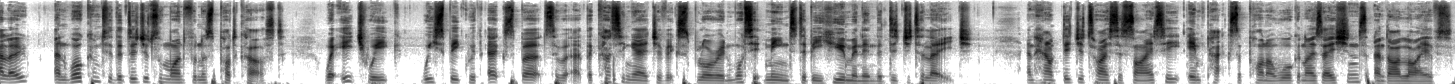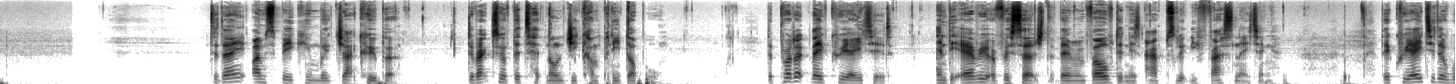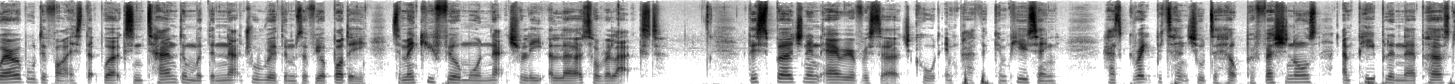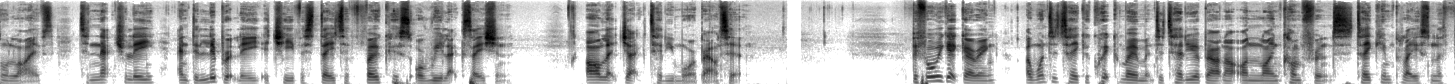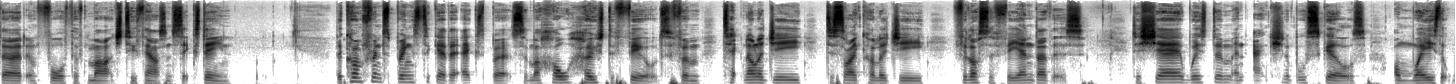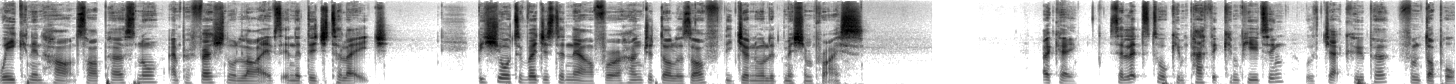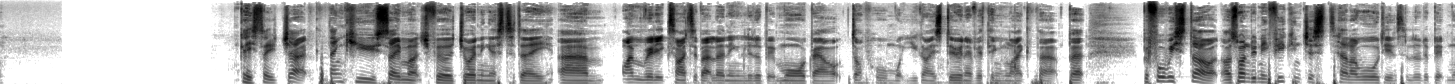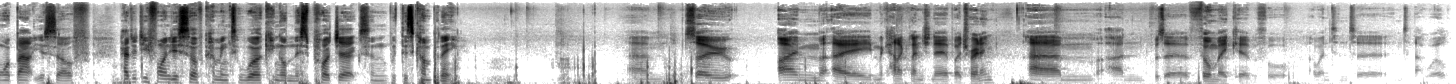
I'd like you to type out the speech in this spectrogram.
Hello, and welcome to the Digital Mindfulness Podcast, where each week we speak with experts who are at the cutting edge of exploring what it means to be human in the digital age and how digitized society impacts upon our organizations and our lives. Today I'm speaking with Jack Cooper, director of the technology company Doppel. The product they've created and the area of research that they're involved in is absolutely fascinating. They've created a wearable device that works in tandem with the natural rhythms of your body to make you feel more naturally alert or relaxed. This burgeoning area of research, called empathic computing, has great potential to help professionals and people in their personal lives to naturally and deliberately achieve a state of focus or relaxation. I'll let Jack tell you more about it. Before we get going, I want to take a quick moment to tell you about our online conference taking place on the 3rd and 4th of March 2016. The conference brings together experts from a whole host of fields, from technology to psychology, philosophy, and others, to share wisdom and actionable skills on ways that we can enhance our personal and professional lives in the digital age. Be sure to register now for $100 off the general admission price. Okay, so let's talk empathic computing with Jack Cooper from Doppel. Okay, so Jack, thank you so much for joining us today. Um, I'm really excited about learning a little bit more about Doppel and what you guys do and everything like that. But before we start, I was wondering if you can just tell our audience a little bit more about yourself. How did you find yourself coming to working on this project and with this company? Um, so, I'm a mechanical engineer by training um, and was a filmmaker before I went into into that world.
